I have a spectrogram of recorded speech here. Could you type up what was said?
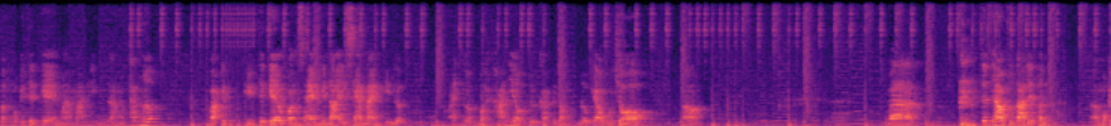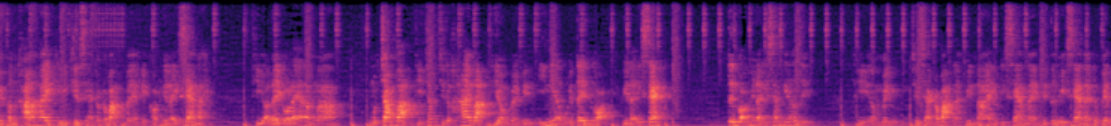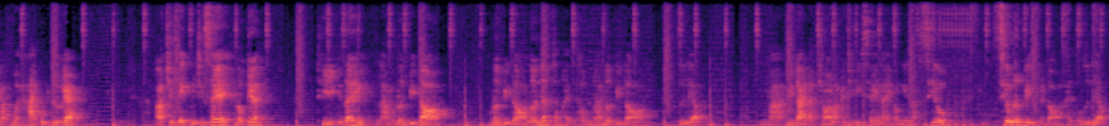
bằng một cái thiết kế mà mang hình dáng thác nước. Và cái, cái thiết kế của con xe Hyundai Accent này thì được ảnh hưởng bởi khá nhiều từ các cái dòng đầu kéo của châu Âu. Đó. Và tiếp theo chúng ta đến phần à, một cái phần khá là hay khi mình chia sẻ cho các bạn về cái con Hyundai Accent này. Thì ở đây có lẽ rằng là 100 bạn thì chắc chỉ được hai bạn hiểu về cái ý nghĩa của cái tên gọi Hyundai Accent tên gọi Hyundai Accent nghĩa là gì? Thì à, mình chia sẻ các bạn là Hyundai Accent này cái từ Accent này được viết tắt bởi hai cụm từ ghép. À, chữ X với chữ C đầu tiên thì đây là một đơn vị đo. Một đơn vị đo lớn nhất trong hệ thống là đơn vị đo dữ liệu. Mà Hyundai đặt cho là cái chữ XC này có nghĩa là siêu siêu đơn vị để đo hệ thống dữ liệu.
